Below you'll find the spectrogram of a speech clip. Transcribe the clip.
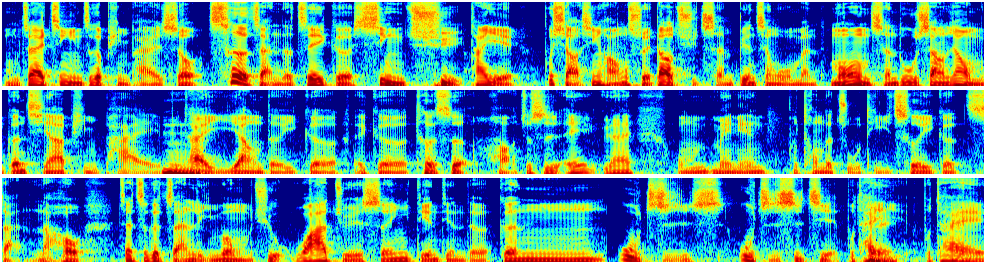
我们在经营这个品牌的时候，策展的这个兴趣，它也。不小心，好像水到渠成，变成我们某种程度上，让我们跟其他品牌不太一样的一个、嗯、一个特色。好，就是哎，原来我们每年不同的主题设一个展，然后在这个展里面，我们去挖掘深一点点的跟物质世物质世界不太不太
